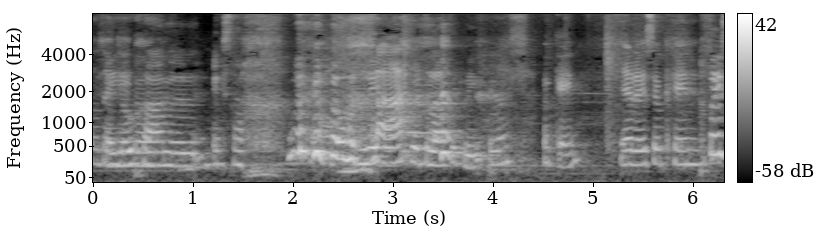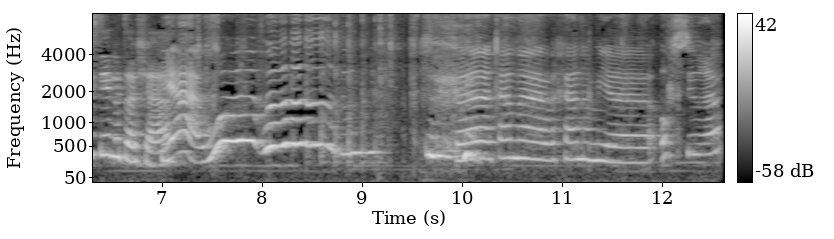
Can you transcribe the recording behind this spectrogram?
Dat denk yoga met een extra om het Nederlands voor te laten klinken. Oké. Ja, er is ook geen... Gefeliciteerd Natasja. Ja, woehoe! We gaan, we gaan hem je opsturen,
